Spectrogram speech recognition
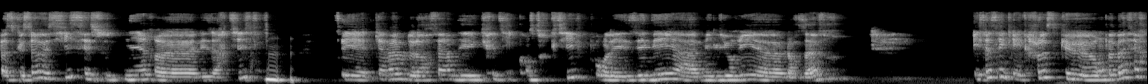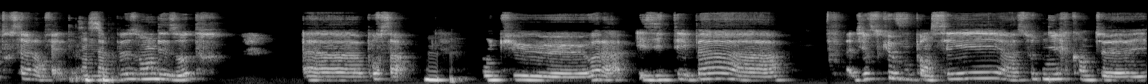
Parce que ça aussi, c'est soutenir les artistes. Mm. C'est être capable de leur faire des critiques constructives pour les aider à améliorer leurs œuvres. Et ça, c'est quelque chose qu'on ne peut pas faire tout seul, en fait. On a besoin des autres euh, pour ça. Mm. Donc, euh, voilà, n'hésitez pas à, dire ce que vous pensez, à soutenir quand euh,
